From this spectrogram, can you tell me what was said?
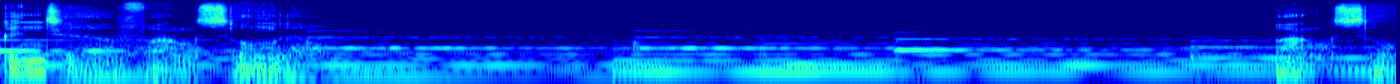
跟着放松了。放松。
